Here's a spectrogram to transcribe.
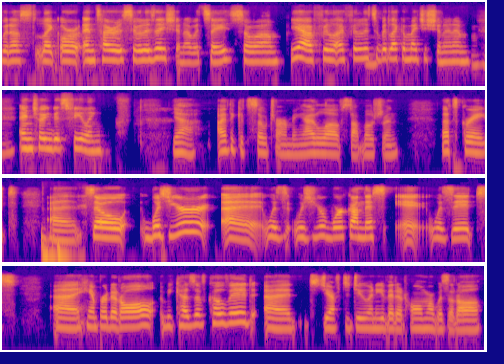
with us like our entire civilization i would say so um yeah i feel i feel it's a bit like a magician and i'm Mhm. enjoying this feeling Yeah, I think it's so charming. I love stop motion. That's great. Uh, so was your uh, was was your work on this eh, was it uh, hampered at all because of COVID? Uh, did you have to do any of it at home, or was it all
